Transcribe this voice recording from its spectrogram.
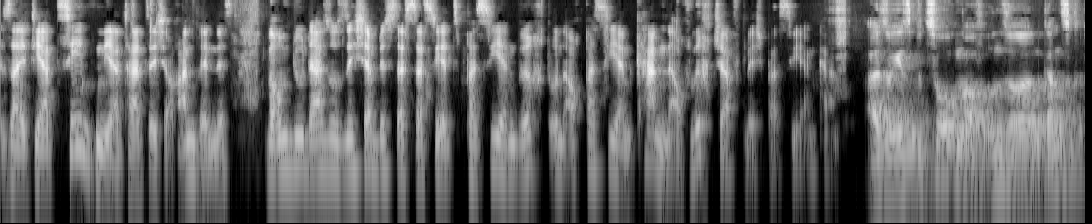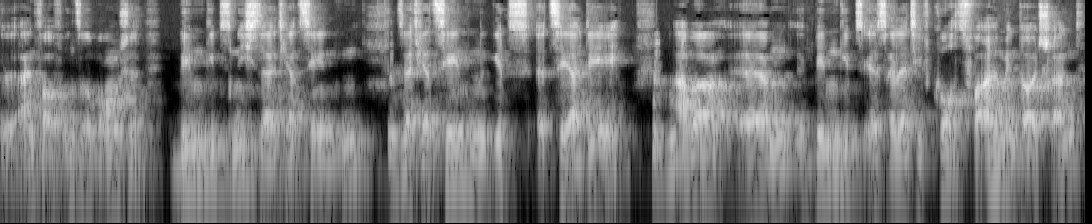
seit Jahrzehnten ja tatsächlich auch anwendest, warum du da so sicher bist, dass das jetzt passieren wird und auch passieren kann, auch wirtschaftlich passieren kann. Also jetzt bezogen auf unsere, ganz äh, einfach auf unsere Branche. BIM gibt's nicht seit Jahrzehnten. Mhm. Seit Jahrzehnten gibt's äh, CAD, mhm. aber ähm, BIM gibt's erst relativ kurz, vor allem in Deutschland,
